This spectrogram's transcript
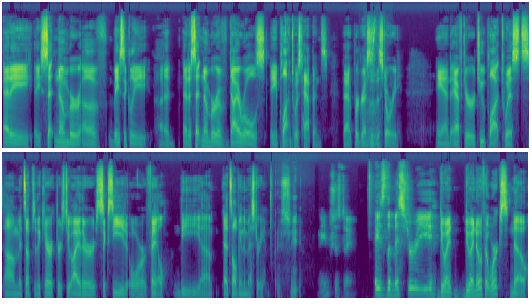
at a a set number of basically uh, at a set number of die rolls a plot twist happens that progresses the story and after two plot twists um it's up to the characters to either succeed or fail the um, at solving the mystery I see. Interesting. Is the mystery do i do i know if it works no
